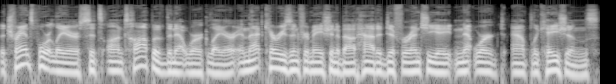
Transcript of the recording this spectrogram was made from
The transport layer sits on top of the network layer, and that carries information about how to differentiate networked applications.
